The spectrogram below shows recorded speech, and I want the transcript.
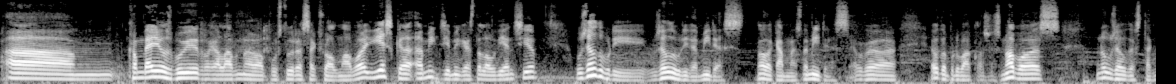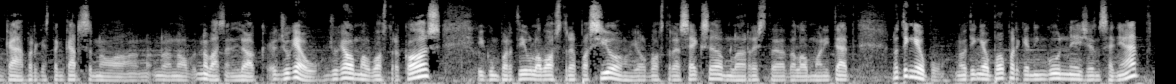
Uh, com deia, us vull regalar una postura sexual nova, i és que, amics i amigues de l'audiència, us heu d'obrir us heu d'obrir de mires, no de cames, de mires. Heu de, heu de provar coses noves, no us heu d'estancar, perquè estancar-se no, no, no, no, no vas enlloc. Jugueu, jugueu amb el vostre cos i compartiu la vostra passió i el vostre sexe amb la resta de la humanitat. No tingueu por, no tingueu por perquè ningú neix ensenyat,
